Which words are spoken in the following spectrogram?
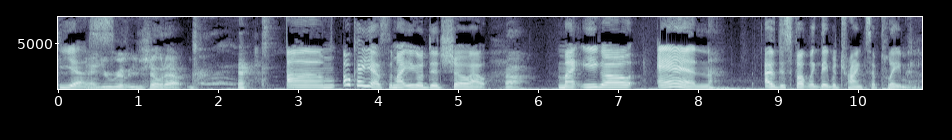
Yes. and you really you showed out. um. Okay. Yes. my ego did show out. Huh? My ego, and I just felt like they were trying to play me.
